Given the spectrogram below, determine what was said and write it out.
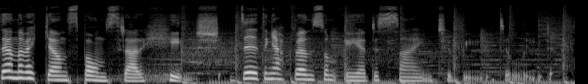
Denna veckan sponsrar Hinge, datingappen som är designed to be deleted.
